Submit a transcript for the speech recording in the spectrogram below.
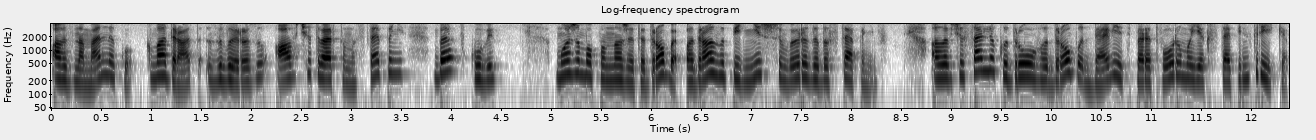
а в знаменнику квадрат з виразу а в четвертому степені b в кубі. Можемо помножити дроби одразу піднісши вирази до степенів. Але в чисельнику другого дробу 9 перетворимо як степінь трійки,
